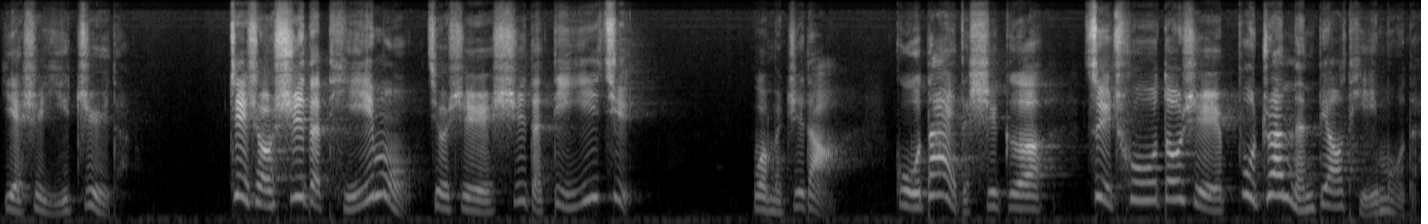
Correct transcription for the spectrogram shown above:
也是一致的。这首诗的题目就是诗的第一句。我们知道，古代的诗歌最初都是不专门标题目的，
